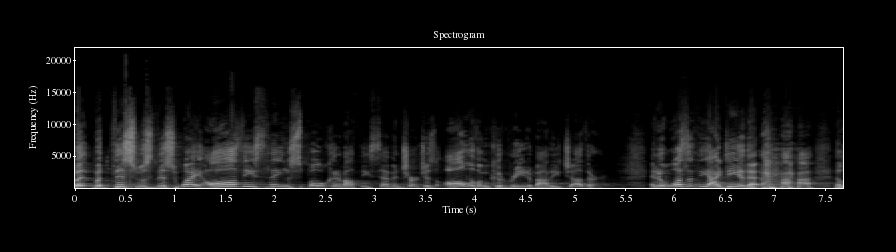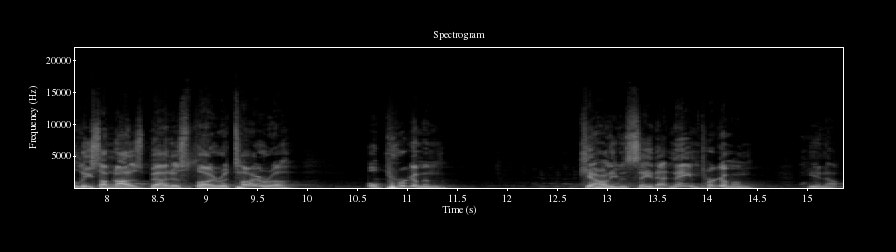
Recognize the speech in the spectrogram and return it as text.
But, but this was this way. All these things spoken about these seven churches, all of them could read about each other. And it wasn't the idea that, at least I'm not as bad as Thyatira, or Pergamum. Can't hardly even say that name, Pergamum, you know?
